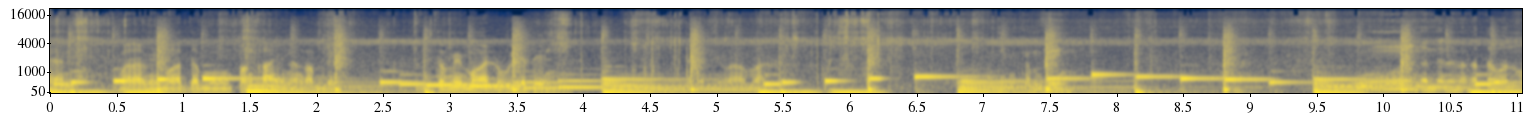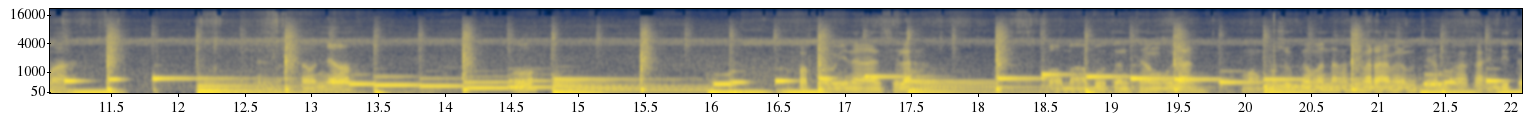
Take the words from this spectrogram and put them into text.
Ayan, maraming mga damong pangkain ng kambing. Dito may mga luya din. Ayan ni mama. Ayan kambing. Oo, ang ganda na ng katawan mo ah. Ganda na ng katawan niya oh. Oh. Papauwi na lang sila. Baka maabutan siyang ulan. Mga busog naman na kasi marami naman silang makakain dito.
